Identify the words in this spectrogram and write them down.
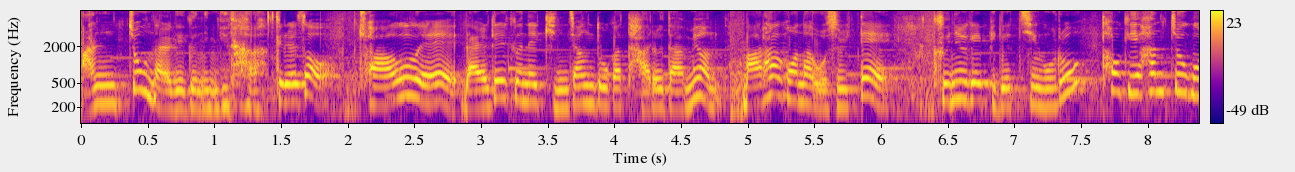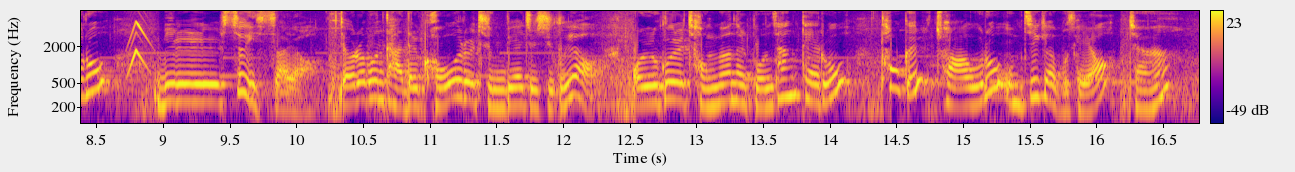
안쪽 날개근입니다. 그래서 좌우의 날개근의 긴장도가 다르다면 말하거나 웃을 때 근육의 비대칭으로 턱이 한쪽으로 밀 수 있어요. 여러분 다들 거울을 준비해 주시고요. 얼굴 정면을 본 상태로 턱을 좌우로 움직여 보세요. 자.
